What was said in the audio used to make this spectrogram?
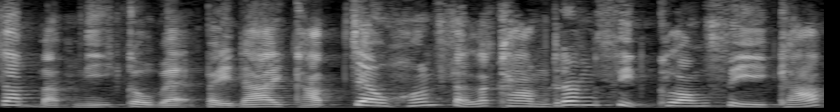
ซับแบบนี้ก็แวะไปได้ครับแจวฮ้อนสารคามรังสิตคลองสี่ครับ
